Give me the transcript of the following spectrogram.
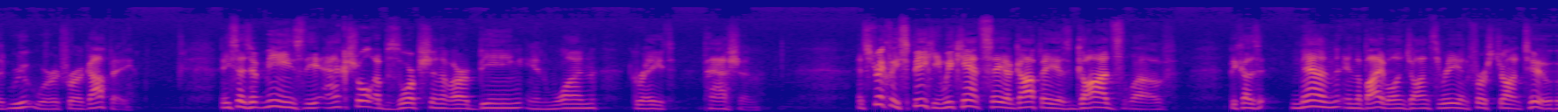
the root word for agape. And he says it means the actual absorption of our being in one great passion. And strictly speaking, we can't say agape is God's love because men in the Bible, in John 3 and 1 John 2,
